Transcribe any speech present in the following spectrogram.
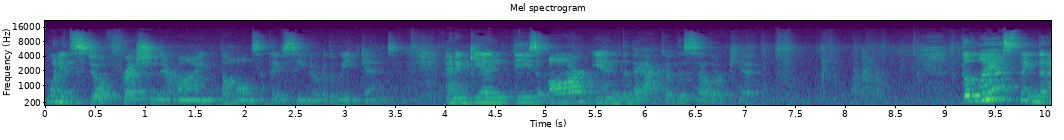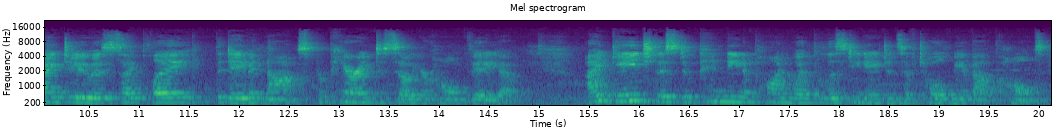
when it's still fresh in their mind, the homes that they've seen over the weekend. And again, these are in the back of the seller kit. The last thing that I do is I play the David Knox Preparing to Sell Your Home video. I gauge this depending upon what the listing agents have told me about the homes.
